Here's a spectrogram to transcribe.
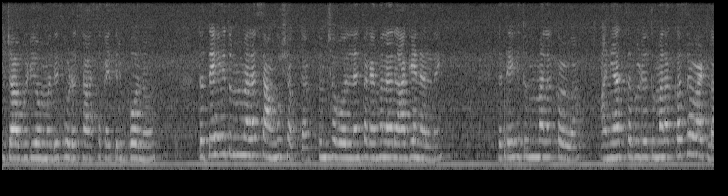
तुझ्या व्हिडिओमध्ये थोडंसं असं काहीतरी बनव तर तेही तुम्ही मला सांगू शकता. तुमच्या बोलण्याचा काही मला राग येणार नाही. तर तेही तुम्ही मला कळवा. आणि आजचा व्हिडिओ तुम्हाला कसा वाटला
